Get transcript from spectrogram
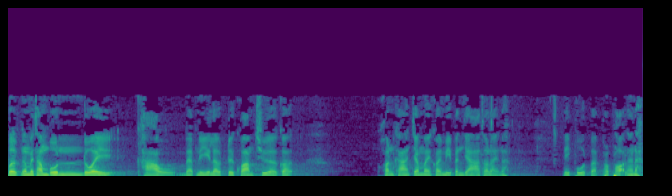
เบิกเงินไปทำบุญด้วยข่าวแบบนี้แล้วด้วยความเชื่อก็ค่อนข้างจะไม่ค่อยมีปัญญาเท่าไหร่นะนี่พูดแบบเพราะๆแล้วนะ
